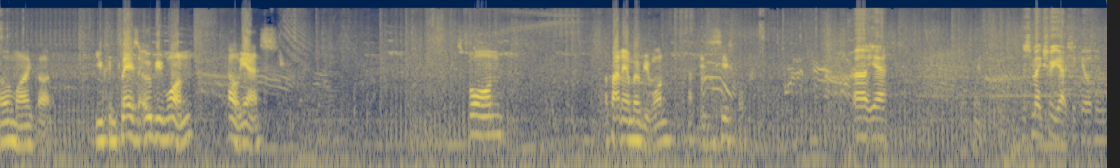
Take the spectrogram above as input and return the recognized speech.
oh my god. You can play as Obi Wan. Hell yes. Spawn. Apparently I'm Obi Wan. Is this useful? Uh, yeah. Just make sure you actually kill things.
